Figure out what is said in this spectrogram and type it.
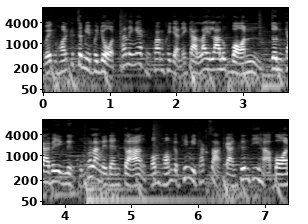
เวกฮอตก็จะมีประโยชน์ทั้งในแง่ของความขยันในการไล่ล่าลูกบอล จนกลายเป็นอีกหนึ่งขุมพลังในแดนกลาง พร้อมๆ กับที่มีทักษะการเคลื่อนที่หาบอล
